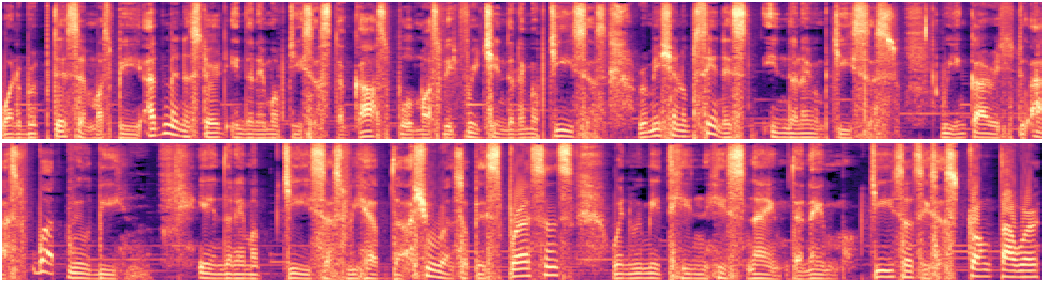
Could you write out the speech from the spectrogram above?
Water baptism must be administered in the name of Jesus. The gospel must be preached in the name of Jesus. Remission of sin is in the name of Jesus. We encourage to ask what will be in the name of Jesus. We have the assurance of His presence when we meet in His name. The name of Jesus is a strong tower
